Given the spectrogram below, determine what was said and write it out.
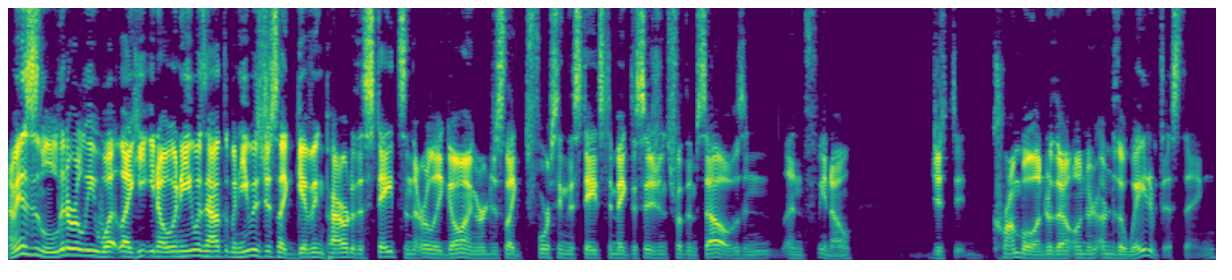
I mean, this is literally what like he, you know, when he was out when he was just like giving power to the states in the early going, or just like forcing the states to make decisions for themselves, and and you know, just eh, crumble under the under under the weight of this thing.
